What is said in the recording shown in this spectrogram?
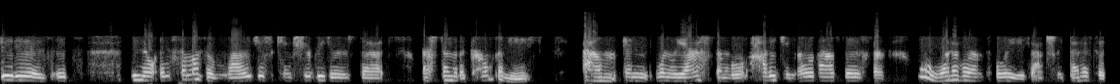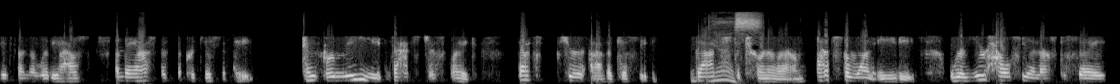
It is. It's you know, and some of the largest contributors that are some of the companies. Um, and when we ask them, well, how did you know about this? Or, well, one of our employees actually benefited from the Lydia House, and they asked us to participate. And for me, that's just like that's pure advocacy. That's Yes. the turnaround. That's the 180, where you're healthy enough to say,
